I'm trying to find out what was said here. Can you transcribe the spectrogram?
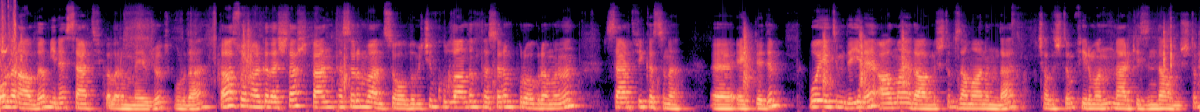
Oradan aldığım yine sertifikalarım mevcut burada. Daha sonra arkadaşlar ben tasarım mühendisi olduğum için kullandığım tasarım programının sertifikasını e, ekledim. Bu eğitimi de yine Almanya'da almıştım. Zamanında çalıştığım firmanın merkezinde almıştım.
